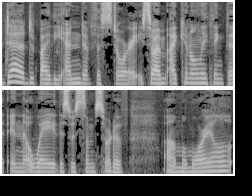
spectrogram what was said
dead by the end of the story, so I'm, I can only think that in a way this was some sort of uh, memorial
